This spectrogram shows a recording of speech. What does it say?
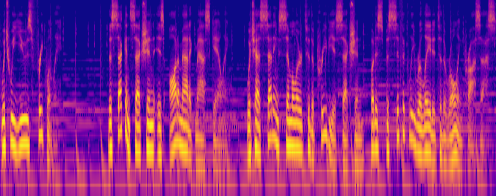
which we use frequently. The second section is automatic mass scaling, which has settings similar to the previous section but is specifically related to the rolling process.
